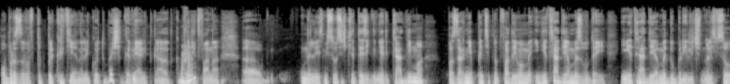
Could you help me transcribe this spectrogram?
образа в подприкритие, нали, който беше гърняр и така нататък, преди това на а, нали, смисъл всичките тези гърняри. Трябва да има пазарния принцип на това да имаме и ние трябва да имаме злодеи, и ние трябва да имаме добри лично, нали, смисъл,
